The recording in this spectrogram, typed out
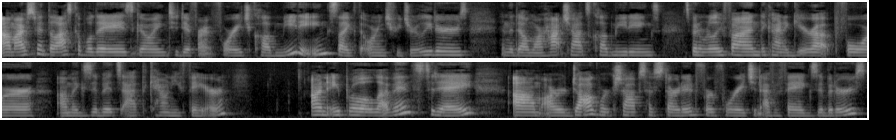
Um, I've spent the last couple days going to different 4-H club meetings, like the Orange Future Leaders and the Delmar Hot Shots club meetings. It's been really fun to kind of gear up for um, exhibits at the county fair. On April 11th, today, um, our dog workshops have started for 4-H and FFA exhibitors,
